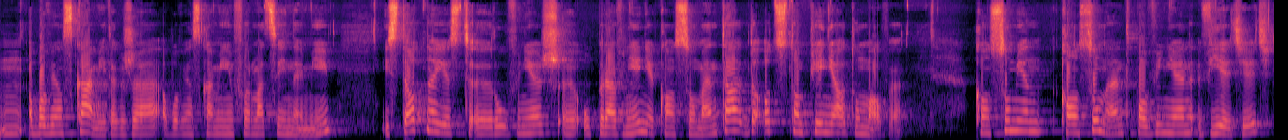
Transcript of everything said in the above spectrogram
mm, obowiązkami, także obowiązkami informacyjnymi. Istotne jest również uprawnienie konsumenta do odstąpienia od umowy. Konsument, konsument powinien wiedzieć,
